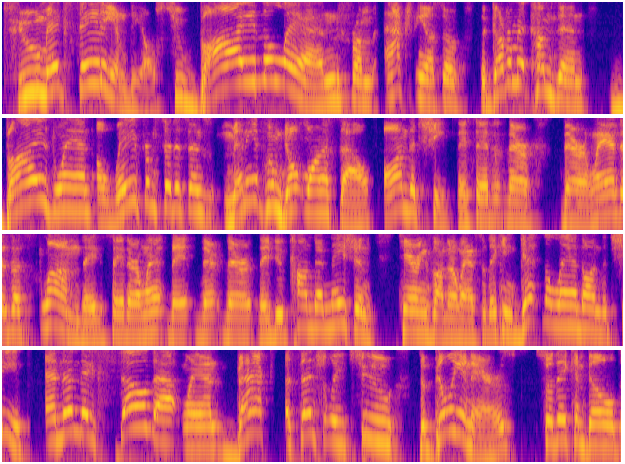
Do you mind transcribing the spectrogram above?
to make stadium deals, to buy the land from action. You know, so the government comes in, buys land away from citizens, many of whom don't want to sell on the cheap. They say that their their land is a slum. They say their land they they they they do condemnation hearings on their land so they can get the land on the cheap, and then they sell that land back essentially to the billionaires so they can build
